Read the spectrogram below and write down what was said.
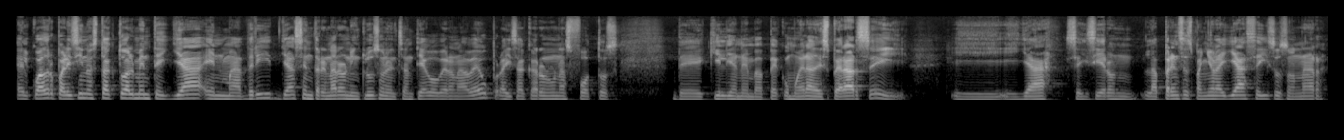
El cuadro parisino está actualmente ya en Madrid, ya se entrenaron incluso en el Santiago Bernabéu, por ahí sacaron unas fotos de Kylian Mbappé como era de esperarse y, y, ya se hicieron, la prensa española ya se hizo sonar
